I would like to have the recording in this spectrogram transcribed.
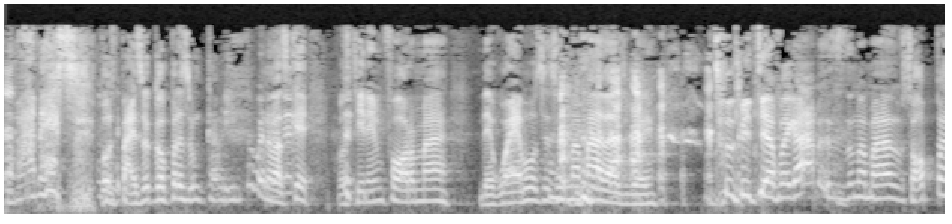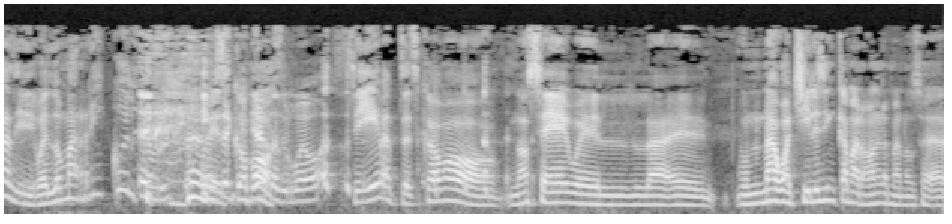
no mames. Pues para eso compras un cabrito, güey. Nada más que, pues tienen forma de huevos esas mamadas, güey. Entonces mi tía fue, ah, pues esas mamadas, sopas. Y güey, es lo más rico el cabrito, güey. ¿Se como- los huevos? Sí, es como, no sé, güey, la, eh, un aguachile sin camarón, hermano. O sea,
